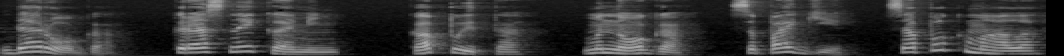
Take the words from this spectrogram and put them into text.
Дорога. Красный камень. Копыта. Много. Сапоги. Сапог мало.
